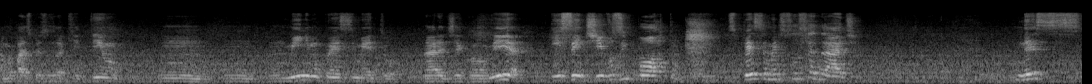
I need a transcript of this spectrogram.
a maior parte das pessoas aqui tem um, um, um mínimo conhecimento na área de economia, incentivos importam, especialmente a sociedade. Nesse,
